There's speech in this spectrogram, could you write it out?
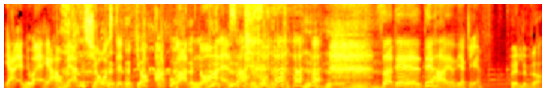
Ja, nu, jeg har jo verdens sjoveste job akkurat nå, altså. Så det, det har jeg virkelig. Veldig bra.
